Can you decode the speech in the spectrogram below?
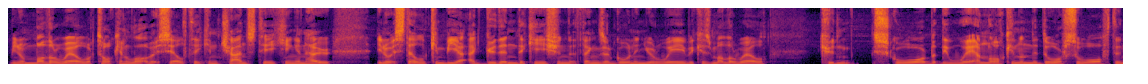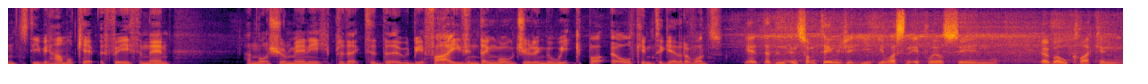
you know Motherwell. We're talking a lot about Celtic and chance taking, and how you know it still can be a, a good indication that things are going in your way because Motherwell couldn't score, but they were knocking on the door so often. Stevie Hammell kept the faith, and then I'm not sure many predicted that it would be a five in Dingwall during the week, but it all came together at once. Yeah, it didn't. And sometimes you, you listen to players saying it will click, and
